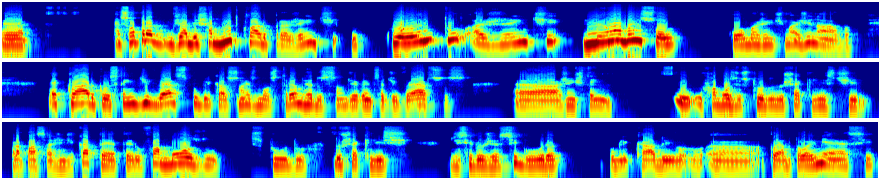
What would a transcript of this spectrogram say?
É, é só para já deixar muito claro para a gente o quanto a gente não avançou como a gente imaginava. É claro que você tem diversas publicações mostrando redução de eventos adversos, Uh, a gente tem o, o, famoso estudo do checklist para passagem de catéter, o famoso estudo do checklist de cirurgia segura, publicado e uh, apoiado pela OMS.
